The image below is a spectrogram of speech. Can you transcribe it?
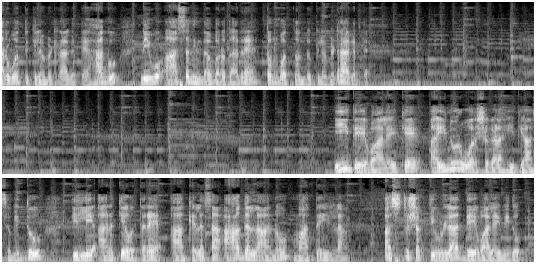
ಅರವತ್ತು ಕಿಲೋಮೀಟರ್ ಆಗುತ್ತೆ ಹಾಗೂ ನೀವು ಹಾಸನಿಂದ ಬರೋದಾದ್ರೆ ತೊಂಬತ್ತೊಂದು ಕಿಲೋಮೀಟರ್ ಆಗುತ್ತೆ. ಈ ದೇವಾಲಯಕ್ಕೆ ಐನೂರು ವರ್ಷಗಳ ಇತಿಹಾಸವಿದ್ದು, ಇಲ್ಲಿ ಅರಕೆ ಹೊತ್ತರೆ ಆ ಕೆಲಸ ಆಗಲ್ಲ ಅನ್ನೋ ಮಾತೇ ಇಲ್ಲ. ಅಷ್ಟು ಶಕ್ತಿಯುಳ್ಳ ದೇವಾಲಯವಿದು.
